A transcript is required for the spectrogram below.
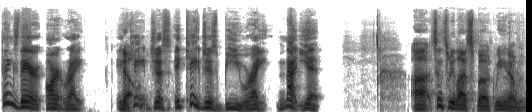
Things there aren't right. It No. can't just. It can't just be right. Not yet. Uh, since we last spoke, we you know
